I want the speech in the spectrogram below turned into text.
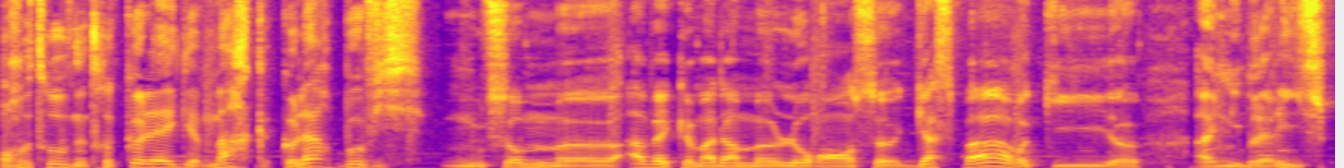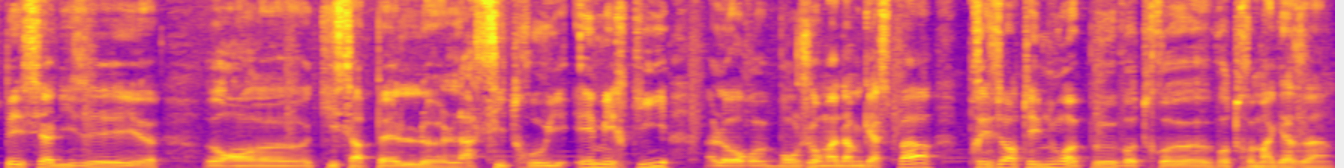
On retrouve notre collègue Marc Collard-Bovy. Nous sommes euh, avec Madame Laurence Gaspard qui euh, a une librairie spécialisée euh, qui s'appelle La Citrouille et Myrtille. Alors bonjour Madame Gaspard, présentez-nous un peu votre, votre magasin.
